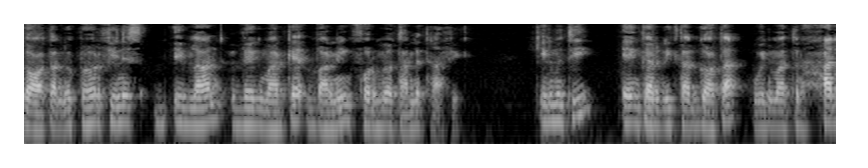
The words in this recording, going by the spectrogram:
gatan upphör finns ibland vägmärke varning för mötande trafik ቅድሚ እቲ enkelriktad gata ወይ ድማ እትን ሓደ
